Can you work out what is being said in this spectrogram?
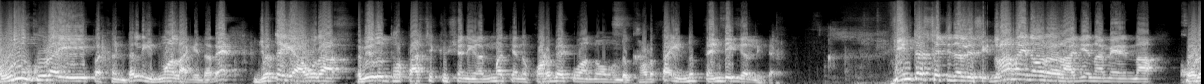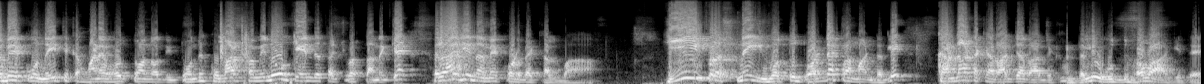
ಅವರು ಕೂಡ ಈ ಪ್ರಕರಣದಲ್ಲಿ ಇನ್ವಾಲ್ವ್ ಆಗಿದ್ದಾರೆ. ಜೊತೆಗೆ ಅವರ ವಿರುದ್ಧ ಪ್ರಾಸಿಕ್ಯೂಷನ್ ಅನುಮತಿಯನ್ನು ಕೊಡಬೇಕು ಅನ್ನೋ ಒಂದು ಕಡತ ಇನ್ನು ಪೆಂಡಿಂಗ್ ಅಲ್ಲಿದೆ. ಇಂಥ ಸ್ಥಿತಿನಲ್ಲಿ ಸಿದ್ದರಾಮಯ್ಯನವರ ರಾಜೀನಾಮೆಯನ್ನ ಕೊಡಬೇಕು, ನೈತಿಕ ಹೊಣೆ ಹೊತ್ತು ಅನ್ನೋದಿತ್ತು. ಅಂದ್ರೆ ಕುಮಾರಸ್ವಾಮಿನೂ ಕೇಂದ್ರ ಸಚಿವ ಸ್ಥಾನಕ್ಕೆ ರಾಜೀನಾಮೆ ಕೊಡ್ಬೇಕಲ್ವಾ? ಈ ಪ್ರಶ್ನೆ ಇವತ್ತು ದೊಡ್ಡ ಪ್ರಮಾಣದಲ್ಲಿ ಕರ್ನಾಟಕ ರಾಜ್ಯ ರಾಜಕಾರಣದಲ್ಲಿ ಉದ್ಭವ ಆಗಿದೆ.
